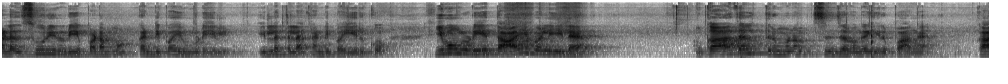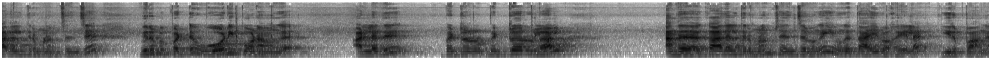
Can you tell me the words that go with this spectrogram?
அல்லது சூரியனுடைய படமோ கண்டிப்பாக இவங்களுடைய இல்லத்தில் கண்டிப்பாக இருக்கும் இவங்களுடைய தாய் வழியில் காதல் திருமணம் செஞ்சவங்க இருப்பாங்க. காதல் திருமணம் செஞ்சு விருப்பப்பட்டு ஓடி போனவங்க அல்லது பெற்றோர் பெற்றோர்களால் அந்த காதல் திருமணம் செஞ்சவங்க இவங்க தாய் வகையில் இருப்பாங்க.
